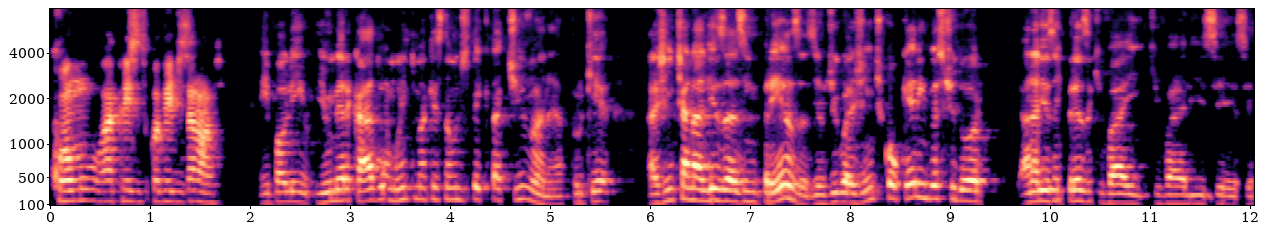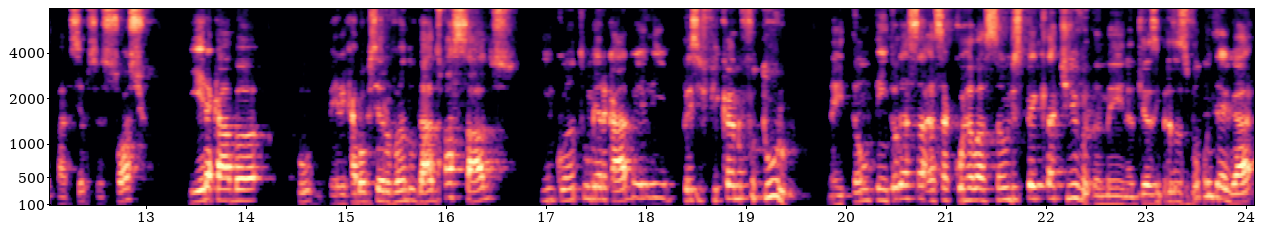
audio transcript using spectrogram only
como a crise do Covid-19. Hein, Paulinho? E o mercado é muito uma questão de expectativa, né? Porque a gente analisa as empresas, e eu digo a gente, qualquer investidor analisa a empresa que vai, que vai ali ser, ser parceiro, ser sócio, e ele acaba, ele acaba observando dados passados, enquanto o mercado ele precifica no futuro. né? Então tem toda essa, essa correlação de expectativa também, né? Que as empresas vão entregar,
